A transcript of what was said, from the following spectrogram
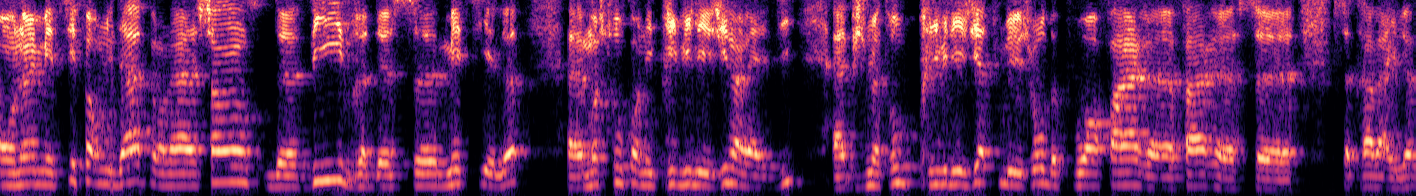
on a un métier formidable et on a la chance de vivre de ce métier-là. moi, je trouve qu'on est privilégié dans la vie. puis je me trouve privilégié à tous les jours de pouvoir faire, faire ce, ce travail-là.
